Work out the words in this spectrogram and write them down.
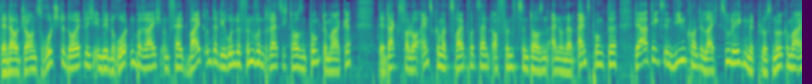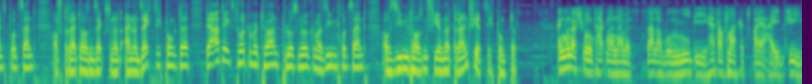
Der Dow Jones rutschte deutlich in den roten Bereich und fällt weit unter die runde 35.000 Punkte Marke. Der DAX verlor 1,2% auf 15.101 Punkte. Der ATX in Wien konnte leicht zulegen mit plus 0,1% auf 3.661 Punkte. Der ATX Total Return plus 0,7% auf 7.443 Punkte. Einen wunderschönen Tag, mein Name ist Salabo Midi, Head of Markets bei IG.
